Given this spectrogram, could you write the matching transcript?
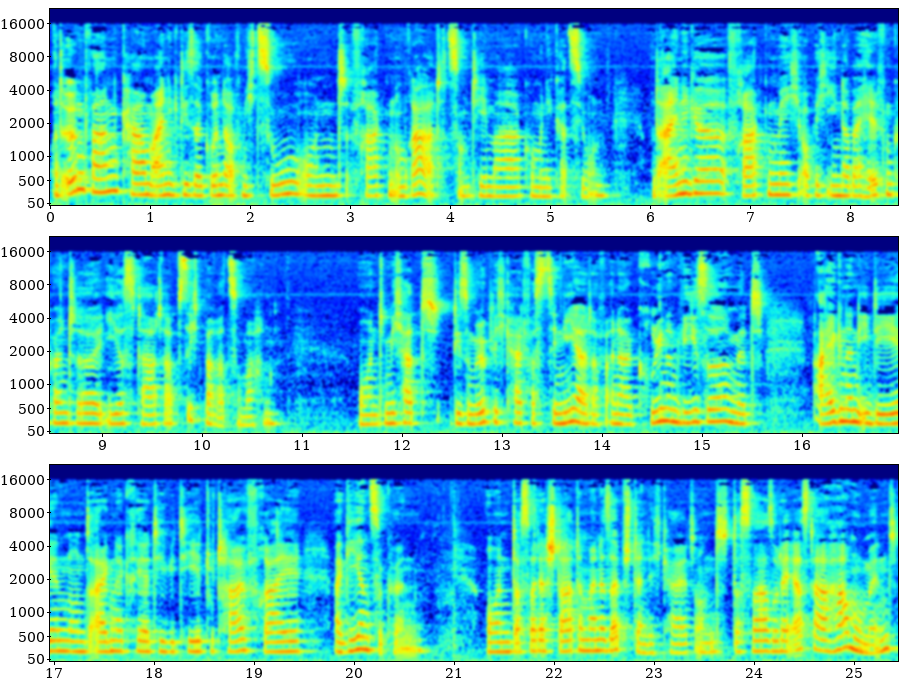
Und irgendwann kamen einige dieser Gründer auf mich zu und fragten um Rat zum Thema Kommunikation. Und einige fragten mich, ob ich ihnen dabei helfen könnte, ihr Startup sichtbarer zu machen. Und mich hat diese Möglichkeit fasziniert, auf einer grünen Wiese mit eigenen Ideen und eigener Kreativität total frei agieren zu können. Und das war der Start in meiner Selbstständigkeit. Und das war so der erste Aha-Moment.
